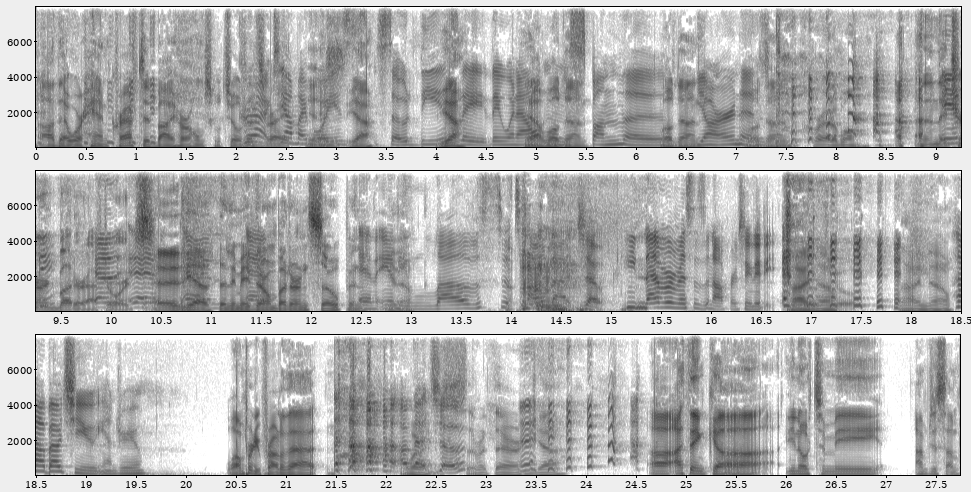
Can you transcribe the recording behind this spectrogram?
uh, that were handcrafted by her homeschool children. correct right. yeah my Yes. boys Yeah. sewed these Yeah. they they went out Yeah, well and done. spun the Well done. yarn and well done. Incredible. and then they Andy? churned butter And- afterwards. and- Uh, yeah, and- then they made their own butter and soap, and, and you Andy know, loves to tell that joke. He never misses an opportunity. I know, I know. How about you, Andrew? Well, I'm pretty proud of that. Of that joke? right there. Yeah. Uh, I think uh, you know. To me, I'm just I'm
